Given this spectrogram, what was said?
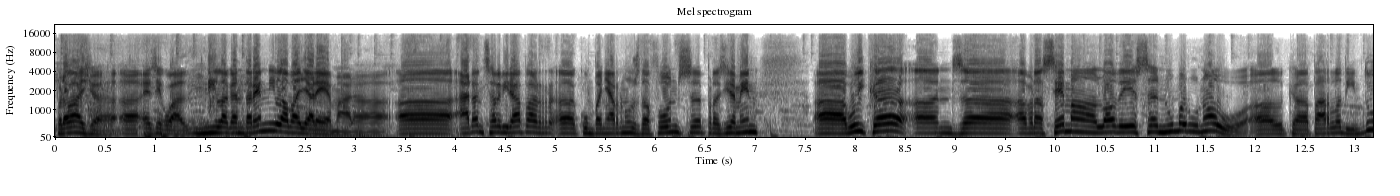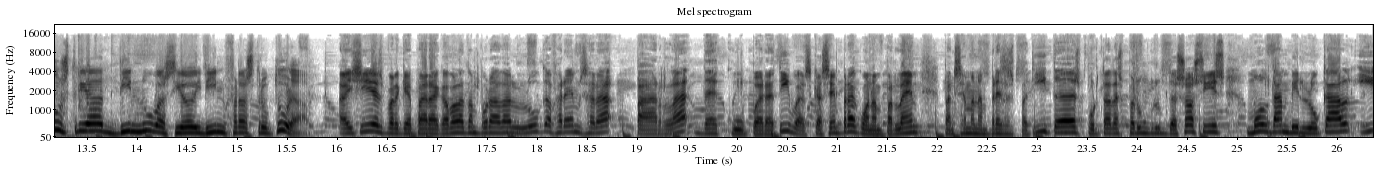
Però vaja, uh, és igual, ni la cantarem ni la ballarem ara. Uh, ara ens servirà per uh, acompanyar-nos de fons, uh, precisament, Uh, avui que ens uh, abracem a l'ODS número 9, el que parla d'indústria, d'innovació i d'infraestructura. Així és, perquè per acabar la temporada el que farem serà parlar de cooperatives, que sempre, quan en parlem, pensem en empreses petites, portades per un grup de socis, molt d'àmbit local i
